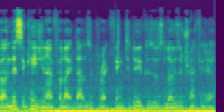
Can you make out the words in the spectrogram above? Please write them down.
but on this occasion, I feel like that was the correct thing to do because there was loads of traffic. Yeah.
